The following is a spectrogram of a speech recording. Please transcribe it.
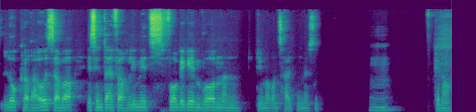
locker raus, aber es sind einfach Limits vorgegeben worden, an die wir uns halten müssen. Mhm. Genau.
